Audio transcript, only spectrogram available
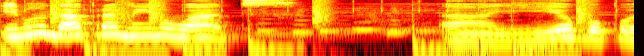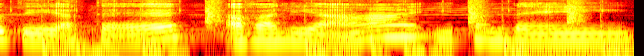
e mandar para mim no WhatsApp. Aí eu vou poder até avaliar e também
